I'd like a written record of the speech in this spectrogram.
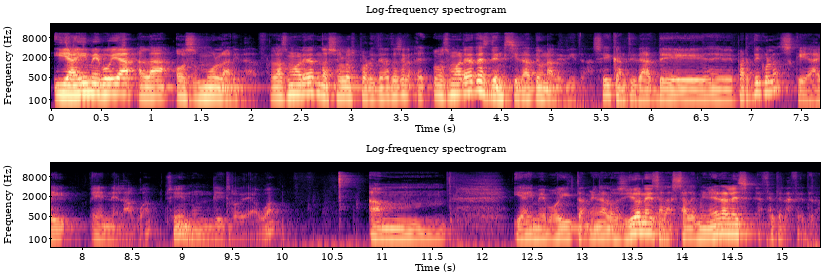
y ahí me voy a la osmolaridad. La osmolaridad no solo es por hidratos, de, osmolaridad es densidad de una bebida, ¿sí? Cantidad de partículas que hay en el agua, ¿sí? En un litro de agua y ahí me voy también a los iones, a las sales minerales, etcétera, etcétera.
